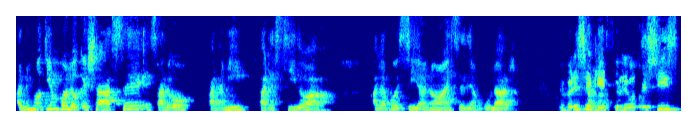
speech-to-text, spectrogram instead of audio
al mismo tiempo lo que ella hace es algo para mí parecido a, la poesía, ¿no? A ese deambular. Me parece que lo que vos decís,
